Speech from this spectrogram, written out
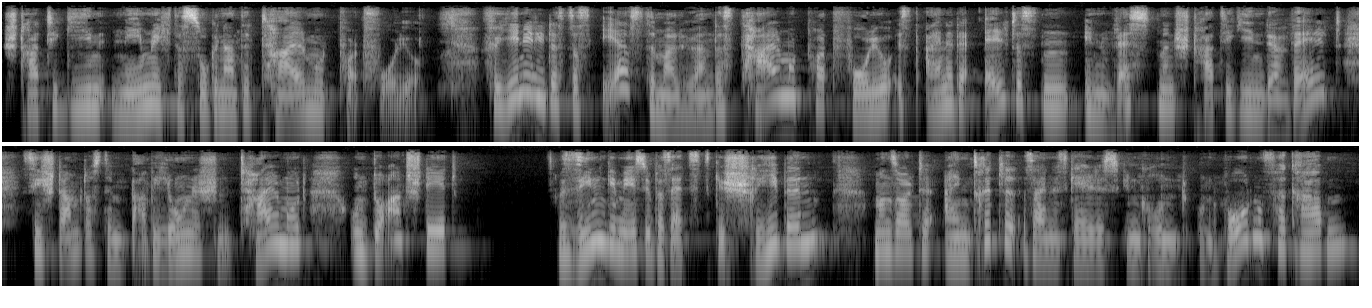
Strategien, nämlich das sogenannte Talmud-Portfolio. Für jene, die das das erste Mal hören, das Talmud-Portfolio ist eine der ältesten Investmentstrategien der Welt. Sie stammt aus dem babylonischen Talmud und dort steht sinngemäß übersetzt geschrieben, man sollte ein Drittel seines Geldes in Grund und Boden vergraben,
